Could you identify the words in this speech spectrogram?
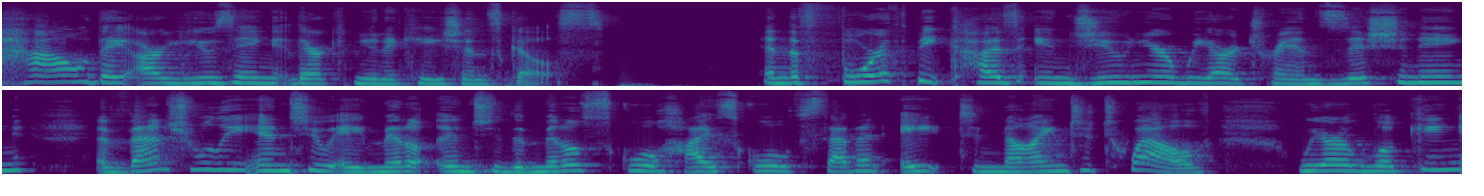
how they are using their communication skills. And the fourth, because in junior, we are transitioning eventually into a middle, into the middle school, high school, seven, eight to nine to 12. We are looking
